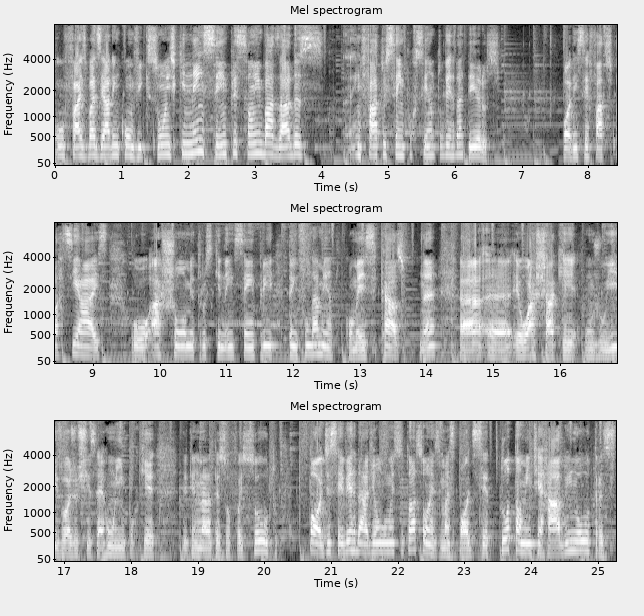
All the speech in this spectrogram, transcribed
o faz baseado em convicções que nem sempre são embasadas em fatos 100% verdadeiros podem ser fatos parciais ou achômetros que nem sempre têm fundamento, como é esse caso, né? Ah, é, eu achar que um juiz ou a justiça é ruim porque determinada pessoa foi solto, pode ser verdade em algumas situações, mas pode ser totalmente errado em outras,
